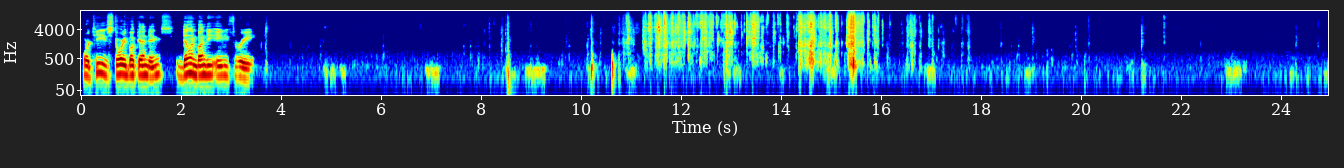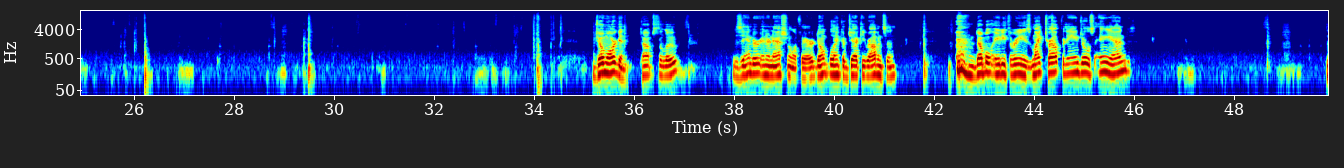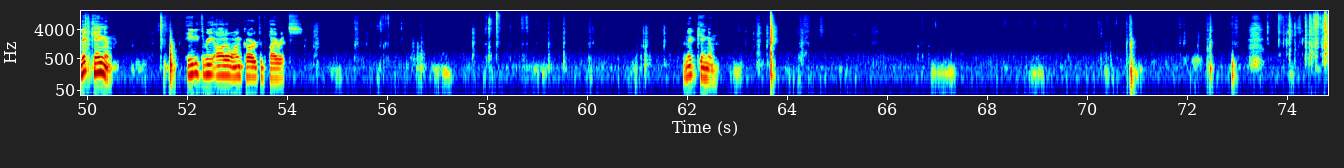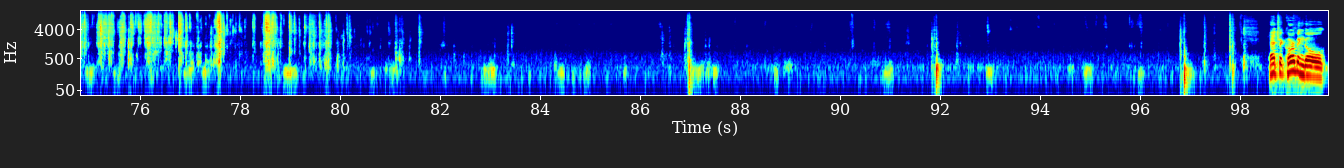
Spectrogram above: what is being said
Ortiz, storybook endings. Dylan Bundy, 83. Joe Morgan, top salute. Xander International Affair. Don't Blink of Jackie Robinson. Double 83s. Mike Trout for the Angels and Nick Kingham. 83 auto on card for the Pirates. Nick Kingham. Patrick Corbin Gold.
